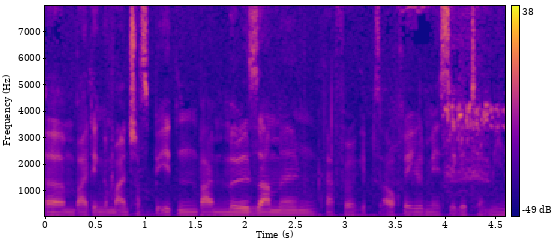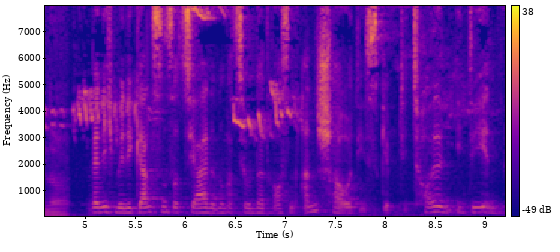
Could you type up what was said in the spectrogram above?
ähm, bei den Gemeinschaftsbeeten, beim Müllsammeln. Dafür gibt es auch regelmäßige Termine. Wenn ich mir die ganzen sozialen Innovationen da draußen anschaue, die es gibt, die tollen Ideen,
